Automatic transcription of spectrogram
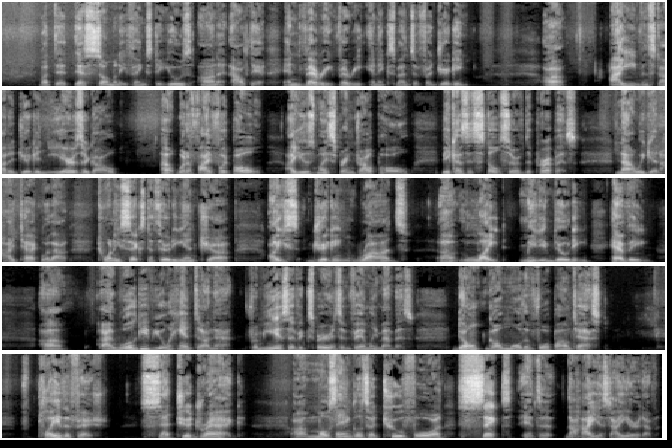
but there, there's so many things to use on it out there, and very, very inexpensive for jigging. Uh, I even started jigging years ago uh, with a five foot pole. I used my spring trout pole because it still served the purpose. Now we get high tech with a 26 to 30 inch uh, ice jigging rods, uh, light, medium duty, heavy. Uh, I will give you a hint on that from years of experience and family members. Don't go more than four pound test. Play the fish. Set your drag. Uh, most anglers are two, four, six. It's a, the highest I hear it of.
